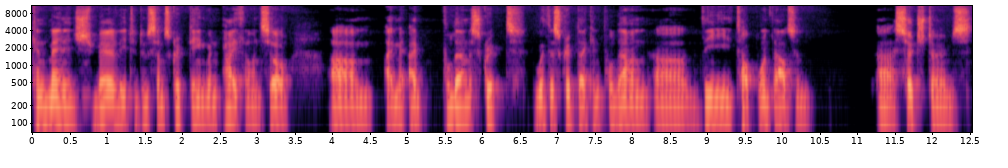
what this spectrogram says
can manage barely to do some scripting in Python, so um, I, I pull down a script. With a script, I can pull down uh, the top 1,000 uh, search terms.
